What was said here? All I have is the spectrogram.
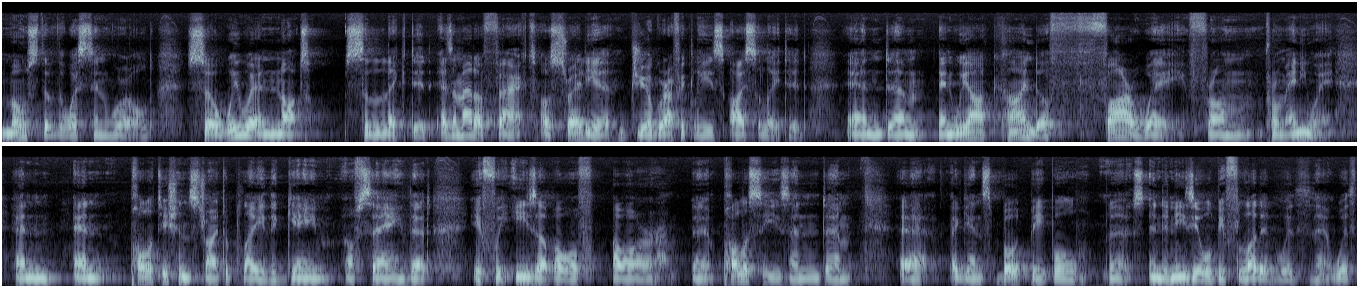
most of the Western world. So we were not selected. As a matter of fact, Australia geographically is isolated, and um, and we are kind of far away from from anywhere. And and politicians try to play the game of saying that if we ease up our our uh, policies and um, uh, against boat people, uh, Indonesia will be flooded with uh, with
